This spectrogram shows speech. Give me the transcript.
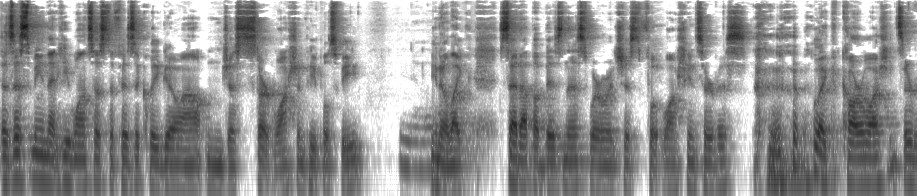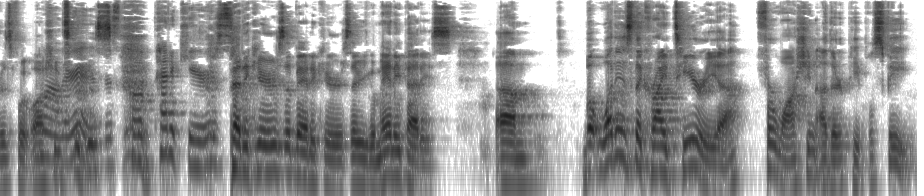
Does this mean that he wants us to physically go out and just start washing people's feet? No. You know, like set up a business where it's just foot washing service, like car washing service, foot washing there service is. It's called pedicures. pedicures and manicures. There you go, mani pedis. Um, but what is the criteria for washing other people's feet?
